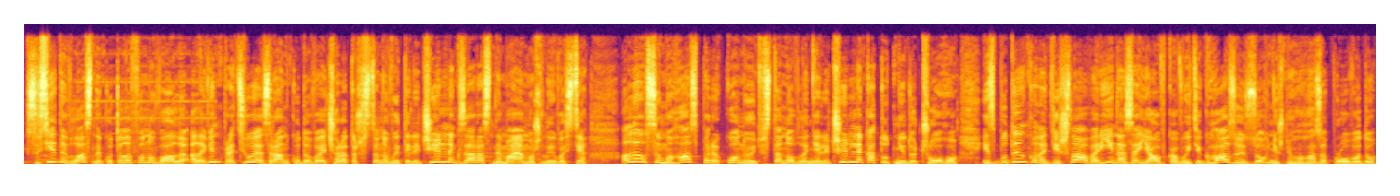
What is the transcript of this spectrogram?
Сусіди власнику телефонували, але він працює зранку до вечора, тож встановити лічильник зараз немає можливості. Але у Симигаз переконують, встановлення лічильника тут ні до чого. Із будинку надійшла аварійна заявка витік газу із зовнішнього газопроводу.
